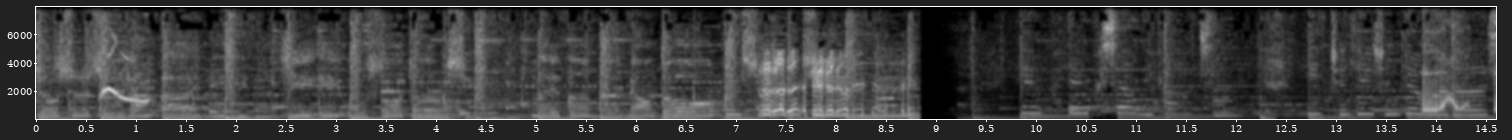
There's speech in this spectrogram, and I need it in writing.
就是这样爱你，记忆无所遁形，每分每秒都会想起你。一步一步向你靠近，一圈一圈丢我的心，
